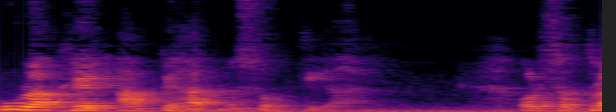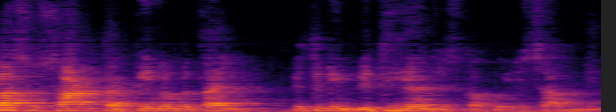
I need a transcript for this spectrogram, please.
पूरा खेल आपके हाथ में सौंप दिया है। और 1760 तरकीबें बताई, इतनी विधियाँ जिसका कोई हिसाब नहीं।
